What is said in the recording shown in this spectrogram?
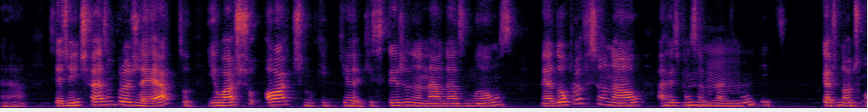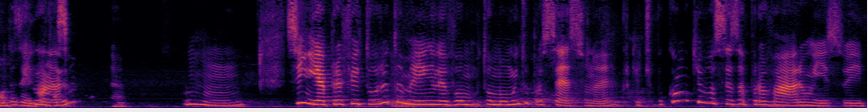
Né? Se a gente faz um projeto, e eu acho ótimo que, que, que esteja na, nas mãos né, do profissional a responsabilidade uhum. porque afinal de contas ele claro. né? Uhum. Sim, e a prefeitura também levou, tomou muito processo, né? Porque, tipo, como que vocês aprovaram isso e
